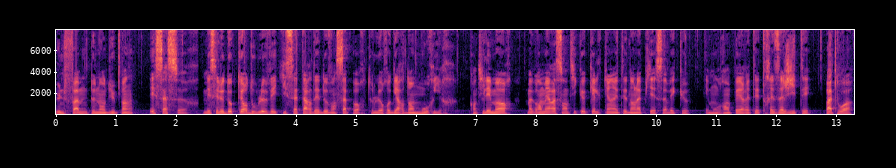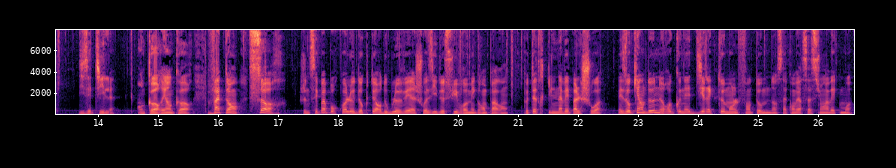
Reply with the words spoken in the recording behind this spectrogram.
une femme tenant du pain, et sa sœur. Mais c'est le docteur W qui s'attardait devant sa porte, le regardant mourir. Quand il est mort, ma grand-mère a senti que quelqu'un était dans la pièce avec eux, et mon grand-père était très agité. Pas toi, disait-il. Encore et encore. Va-t'en, sors. Je ne sais pas pourquoi le docteur W a choisi de suivre mes grands-parents. Peut-être qu'il n'avait pas le choix. Mais aucun d'eux ne reconnaît directement le fantôme dans sa conversation avec moi.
